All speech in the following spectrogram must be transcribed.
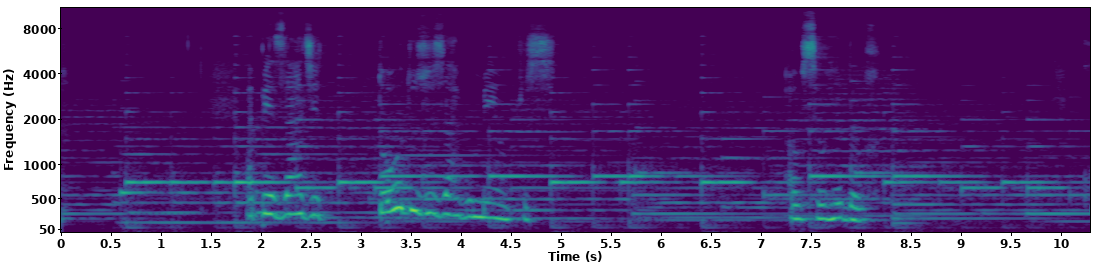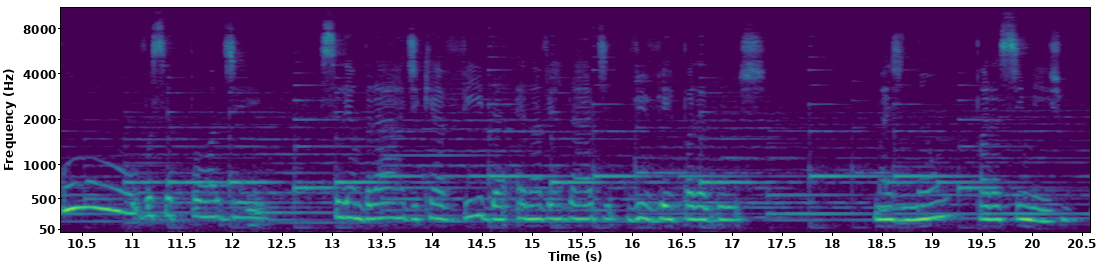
Apesar de todos os argumentos ao seu redor, como você pode se lembrar de que a vida é, na verdade, viver para Deus, mas não para si mesmo?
